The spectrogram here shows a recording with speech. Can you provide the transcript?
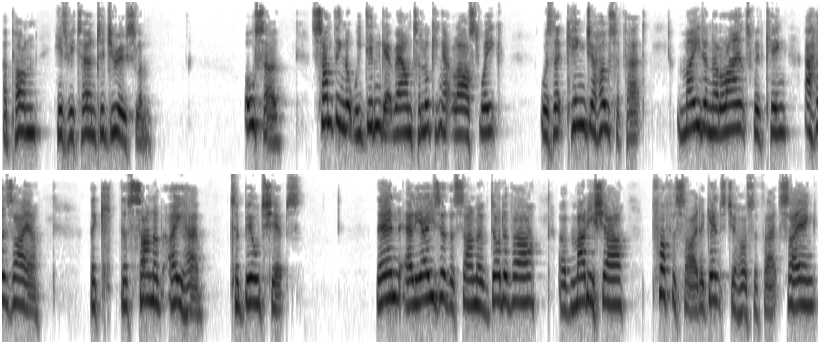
upon his return to Jerusalem. Also, something that we didn't get round to looking at last week was that King Jehoshaphat made an alliance with King Ahaziah, the, the son of Ahab, to build ships. Then Eliezer, the son of Dodavah of Mareshah, prophesied against Jehoshaphat, saying,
